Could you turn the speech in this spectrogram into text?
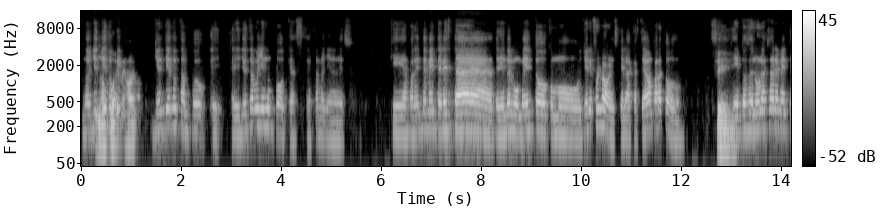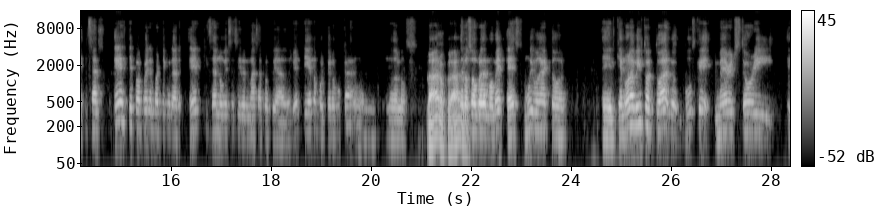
no, yo no fue que, mejor. Yo entiendo tampoco, eh, eh, yo estaba oyendo un podcast esta mañana de eso que aparentemente él está teniendo el momento como Jennifer Lawrence, que la casteaban para todo. Sí. Entonces, no necesariamente, quizás este papel en particular, él quizás no hubiese sido el más apropiado. Yo entiendo por qué lo buscaron, uno de los, claro, claro. de los hombres del momento. Es muy buen actor. El que no lo ha visto actuar, busque Marriage Story, eh,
